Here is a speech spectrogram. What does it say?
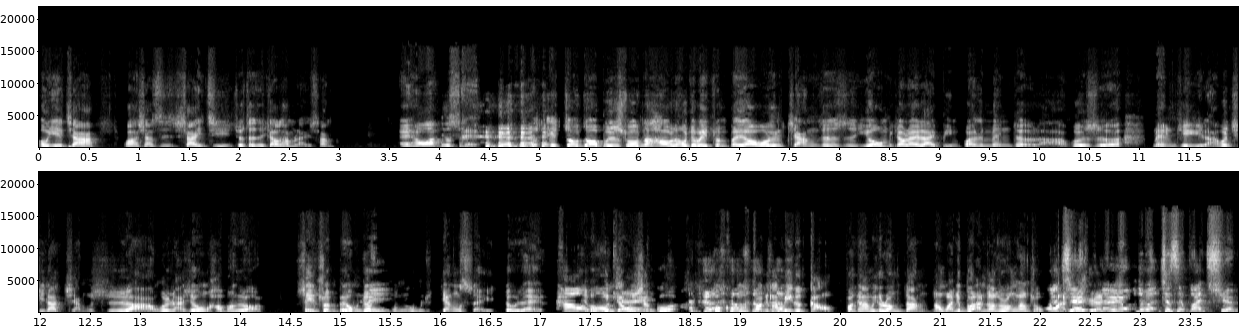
欧爷家，哇，下次下一季就真的叫他们来上。哎，好啊，那个谁，那个谁，赵赵不是说那好，那我就没准备哦。我跟你讲，真的是以后我们要来来宾，不管是 mentor 啦，或者是 mentee 啦，或者其他讲师啊，或者哪些我们好朋友。谁准备我们就我们我们就讲谁，对不对？好，我跟你讲，我想过，我我们放给他们一个稿，放给他们一个 round down，然后完全不按照 round down 走，完全没有，那么就是完全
